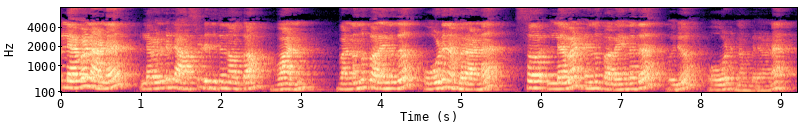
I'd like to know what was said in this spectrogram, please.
ലെവൻ ആണ്. ലെവന്റെ ലാസ്റ്റ് ഡിജിറ്റ് നോക്കാം. വൺ വൺ എന്ന് പറയുന്നത് ഓഡ് നമ്പർ ആണ്. സോ ലെവൻ എന്ന് പറയുന്നത് ഒരു ഓഡ് നമ്പർ ആണ്.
